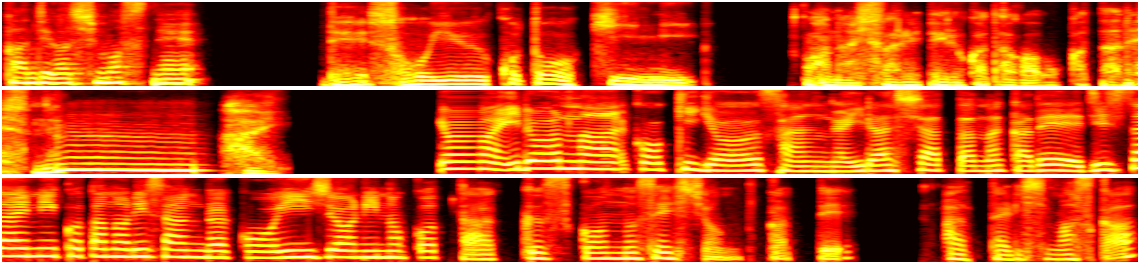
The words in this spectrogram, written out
感じがしますね。で、そういうことをキーにお話しされている方が多かったですね。はい。まいろんなこう企業さんがいらっしゃった中で、実際に小田則さんがこう印象に残ったアックスコンのセッションとかってあったりしますか？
